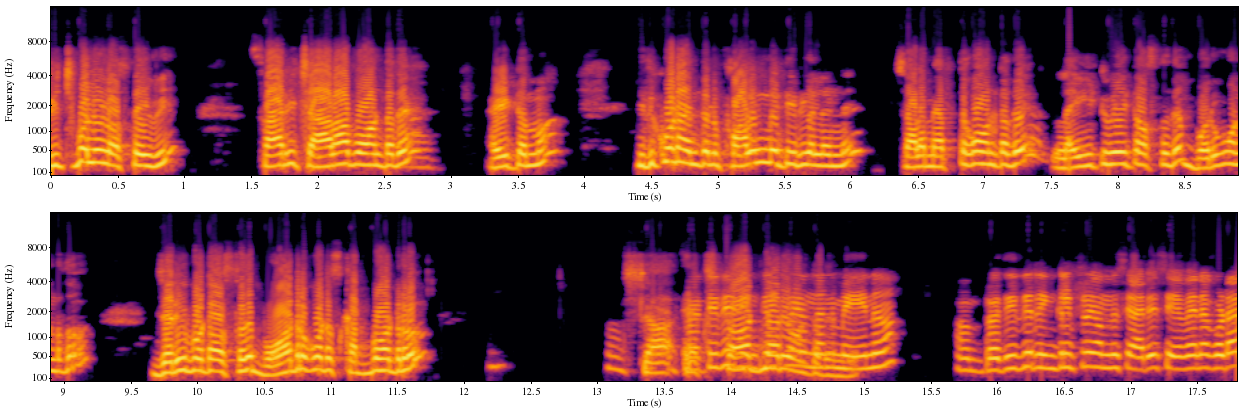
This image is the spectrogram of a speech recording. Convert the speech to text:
రిచ్ పల్లులు వస్తాయి ఇవి. సారీ చాలా బాగుంటది. ఐటమ్ ఇది కూడా అంతే ఫాలింగ్ మెటీరియల్ అండి. చాలా మెత్తగా ఉంటది లైట్ వెయిట్ వస్తది బరువు ఉండదు జరిగిపోట వస్తది బార్డర్ కూడా స్కట్ బార్డర్ మెయిన్ ప్రతిదీ రింకిల్ ఫ్రీ ఉంది శారీస్ ఏవైనా కూడా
